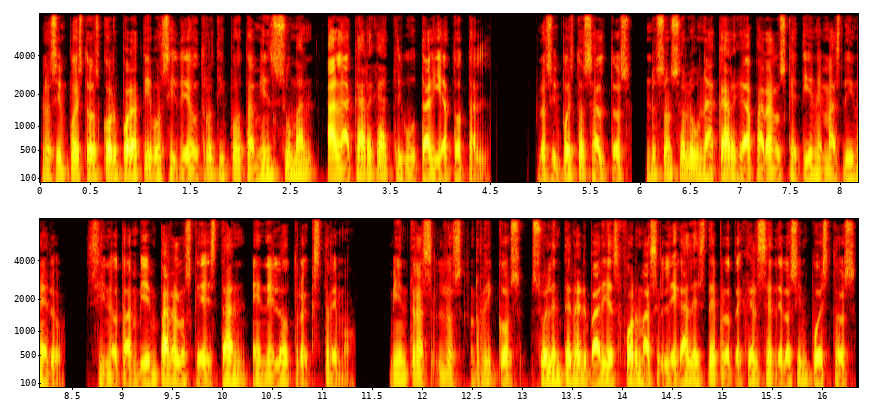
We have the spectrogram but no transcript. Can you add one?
Los impuestos corporativos y de otro tipo también suman a la carga tributaria total. Los impuestos altos no son solo una carga para los que tienen más dinero, sino también para los que están en el otro extremo. Mientras los ricos suelen tener varias formas legales de protegerse de los impuestos,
